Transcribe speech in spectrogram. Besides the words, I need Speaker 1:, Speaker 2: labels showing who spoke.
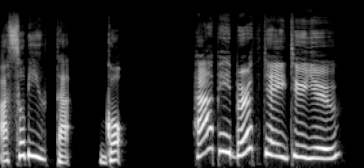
Speaker 1: 遊び歌5
Speaker 2: Happy birthday to you!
